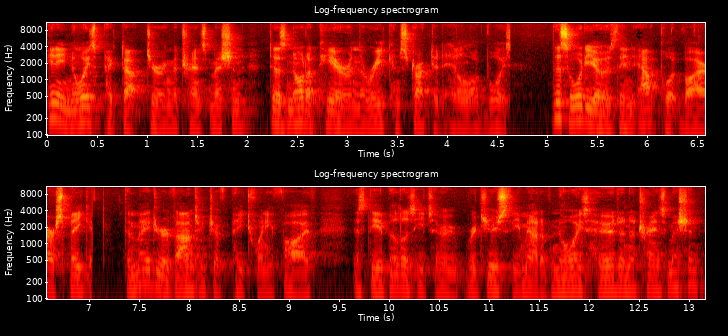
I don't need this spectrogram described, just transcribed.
any noise picked up during the transmission does not appear in the reconstructed analog voice. This audio is then output via a speaker. The major advantage of P25 is the ability to reduce the amount of noise heard in a transmission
